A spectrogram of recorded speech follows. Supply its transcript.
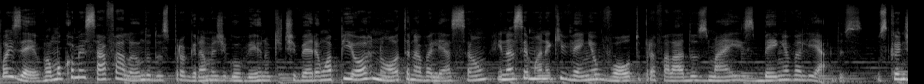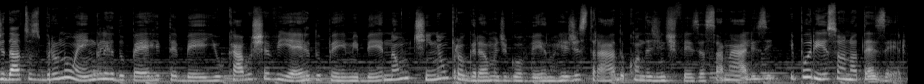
Pois é, vamos começar falando dos programas de governo que tiveram a pior nota na avaliação e na semana que vem eu volto para falar dos mais bem avaliados. Os candidatos Bruno Engler, do PRTB, e o Cabo Xavier, do PMB, não tinham tinha um programa de governo registrado quando a gente fez essa análise e por isso a nota é zero.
